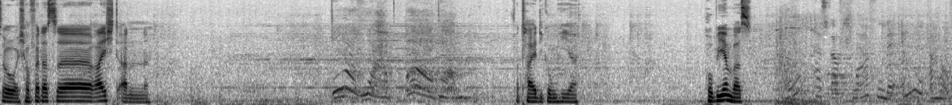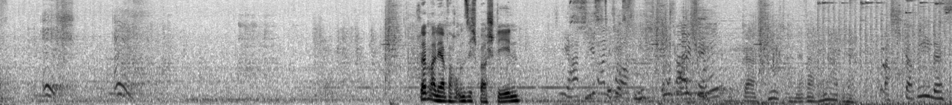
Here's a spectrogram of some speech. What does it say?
So, ich hoffe, das äh, reicht an. Verteidigung hier. Probieren wir's. Bleib mal hier einfach unsichtbar stehen. Da fehlt eine Variable. Was Stabiles.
